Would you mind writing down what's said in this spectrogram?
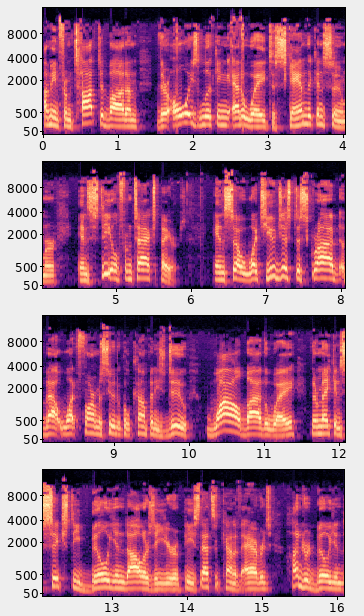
I mean, from top to bottom, they're always looking at a way to scam the consumer and steal from taxpayers. And so what you just described about what pharmaceutical companies do, while, by the way, they're making $60 billion a year apiece, that's a kind of average. $100 billion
